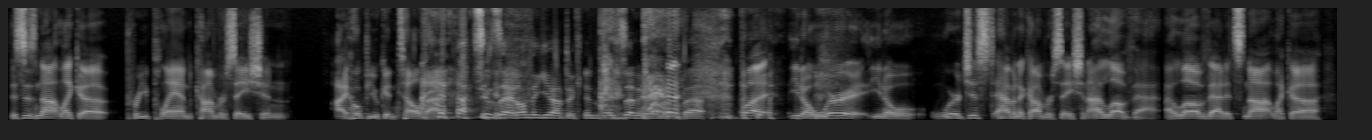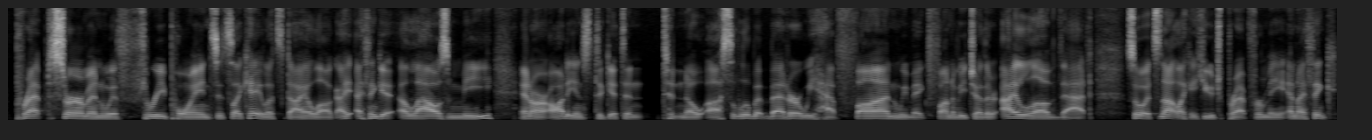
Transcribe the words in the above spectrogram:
this is not like a pre planned conversation. I hope you can tell that. I was say I don't think you have to convince anyone of that. but you know we're you know we're just having a conversation. I love that. I love that it's not like a prepped sermon with three points. It's like hey let's dialogue. I, I think it allows me and our audience to get to to know us a little bit better. We have fun. We make fun of each other. I love that. So it's not like a huge prep for me. And i think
